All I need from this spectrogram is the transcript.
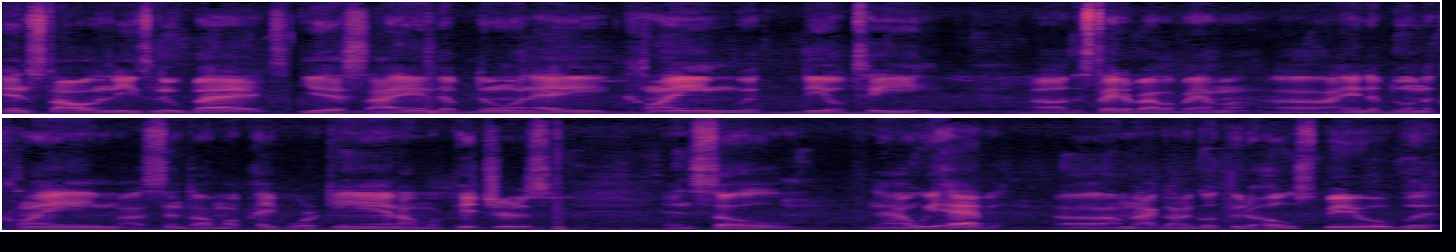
installing these new bags. Yes, I end up doing a claim with DOT, uh, the state of Alabama. Uh, I end up doing a claim. I sent all my paperwork in, all my pictures, and so now we have it. Uh, I'm not gonna go through the whole spiel, but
